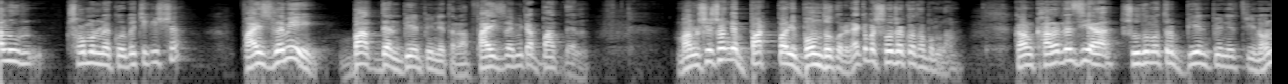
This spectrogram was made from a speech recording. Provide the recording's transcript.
আলুর সমন্বয় করবে চিকিৎসা? ফাইজলামি বাদ দেন বিএনপি নেতারা, ফাইজলামিটা বাদ দেন। মানুষের সঙ্গে বাটপাড়ি বন্ধ করেন, একেবারে সোজা কথা বললাম। কারণ খালেদা জিয়া শুধুমাত্র বিএনপি নেত্রী নন,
